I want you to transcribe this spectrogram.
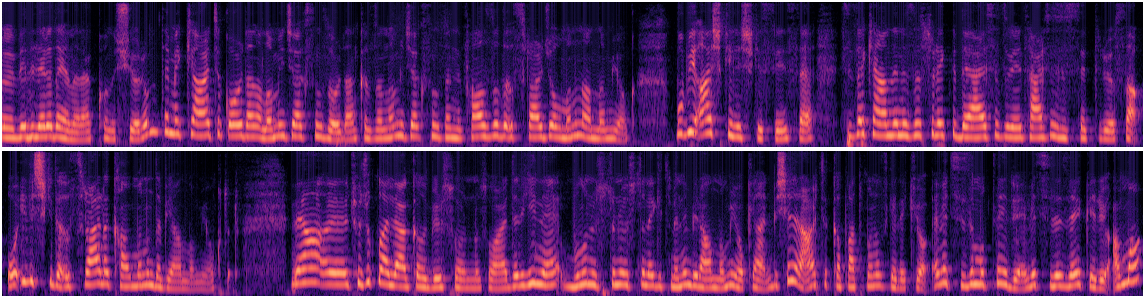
e, verilere dayanarak konuşuyorum. Demek ki artık oradan alamayacaksınız, oradan kazanamayacaksınız. Hani fazla da ısrarcı olmanın anlamı yok. Bu bir aşk ilişkisi ise size kendinizi sürekli değersiz ve yetersiz hissettiriyorsa o ilişkide ısrarla kalmanın da bir anlamı yoktur. Veya e, çocukla alakalı bir sorunuz vardır. Yine bunun üstüne üstüne gitmenin bir anlamı yok. Yani bir şeyler artık kapatmanız gerekiyor. Evet sizi mutlu ediyor. Evet size zevk veriyor ama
